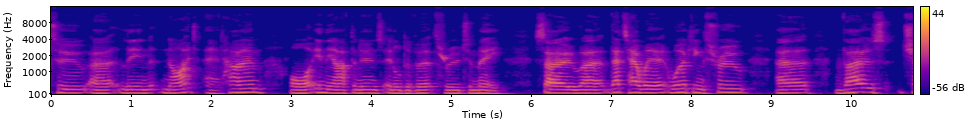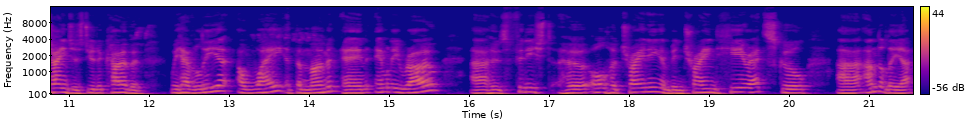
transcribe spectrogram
to Lynn Knight at home or in the afternoons it'll divert through to me. So uh, that's how we're working through uh, those changes due to COVID. We have Leah away at the moment and Emily Rowe, uh, who's finished her all her training and been trained here at school uh, under Leah.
